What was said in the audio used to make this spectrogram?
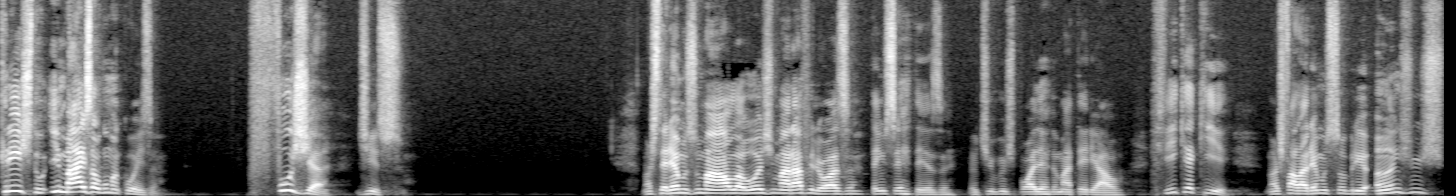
Cristo e mais alguma coisa. Fuja disso. Nós teremos uma aula hoje maravilhosa, tenho certeza. Eu tive o spoiler do material. Fique aqui. Nós falaremos sobre anjos,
